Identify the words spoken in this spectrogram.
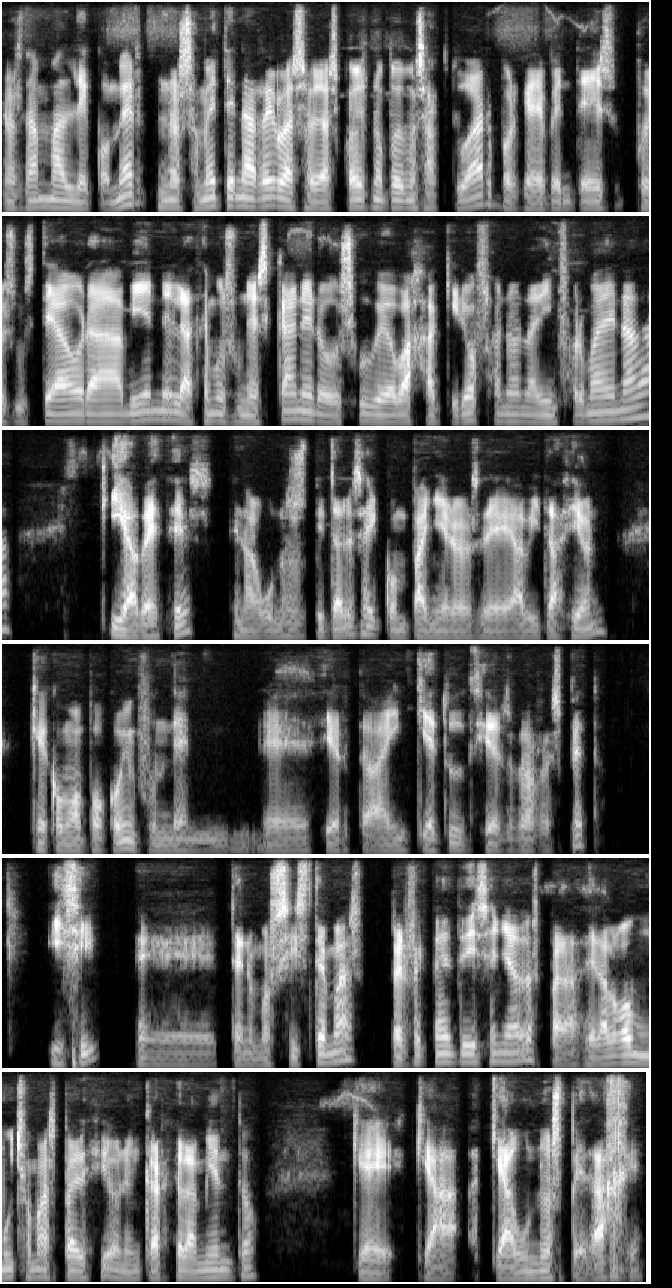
nos dan mal de comer, nos someten a reglas sobre las cuales no podemos actuar porque de repente es, pues usted ahora viene, le hacemos un escáner o sube o baja quirófano, nadie informa de nada. Y a veces en algunos hospitales hay compañeros de habitación que como poco infunden eh, cierta inquietud, cierto respeto. Y sí, eh, tenemos sistemas perfectamente diseñados para hacer algo mucho más parecido a un encarcelamiento que, a, un hospedaje.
